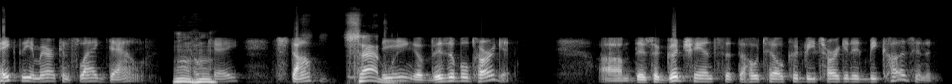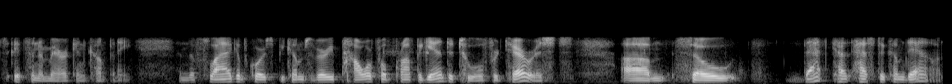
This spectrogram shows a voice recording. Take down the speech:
take the American flag down. Mm-hmm. Okay? Stop Sadly. being a visible target. Um, there's a good chance that the hotel could be targeted because it's, it's an American company. And the flag, of course, becomes a very powerful propaganda tool for terrorists. Um, so that has to come down.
